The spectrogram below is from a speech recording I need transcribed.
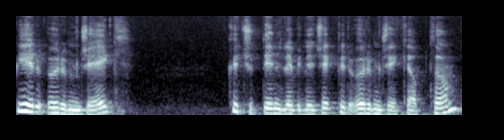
Bir örümcek. Küçük denilebilecek bir örümcek yaptım.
